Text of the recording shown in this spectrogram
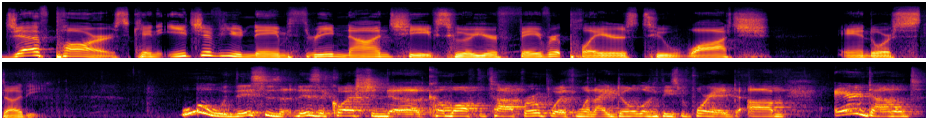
Jeff Pars, can each of you name three non-Chiefs who are your favorite players to watch and or study? Whoa, this is a, this is a question to come off the top rope with when I don't look at these beforehand. Um, Aaron Donald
